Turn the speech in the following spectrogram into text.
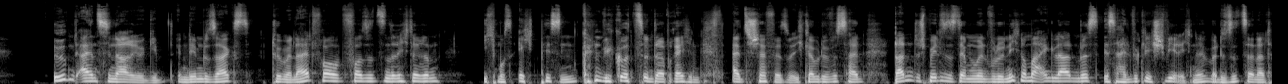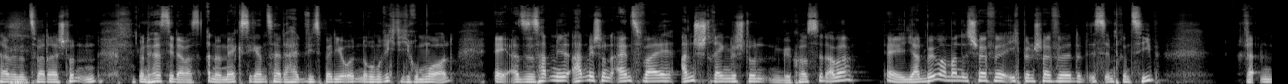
irgendein Szenario gibt, in dem du sagst, tut mir leid, Frau Vorsitzende Richterin, ich muss echt pissen, können wir kurz unterbrechen als Chef. So, ich glaube, du wirst halt dann spätestens der Moment, wo du nicht nochmal eingeladen wirst, ist halt wirklich schwierig, ne? Weil du sitzt dann da teilweise zwei, drei Stunden und hörst dir da was an und merkst die ganze Zeit halt, wie es bei dir unten rum richtig rumort. Ey, also es hat mir, hat mir schon ein, zwei anstrengende Stunden gekostet, aber hey, Jan Böhmermann ist Chefe, ich bin Chefe, das ist im Prinzip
